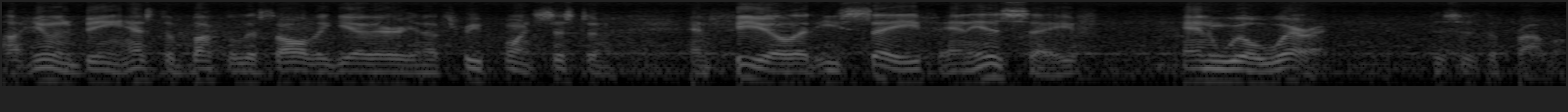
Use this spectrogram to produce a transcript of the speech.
a human being has to buckle this all together in a three-point system and feel that he's safe and is safe and will wear it. This is the problem.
